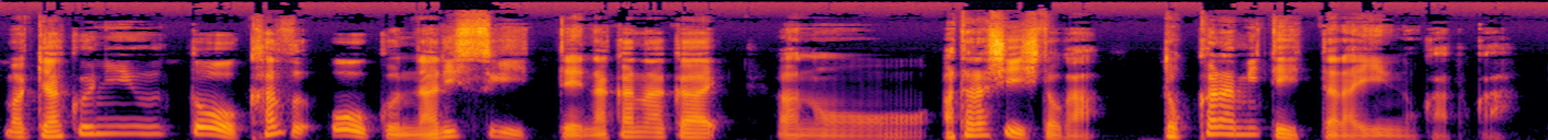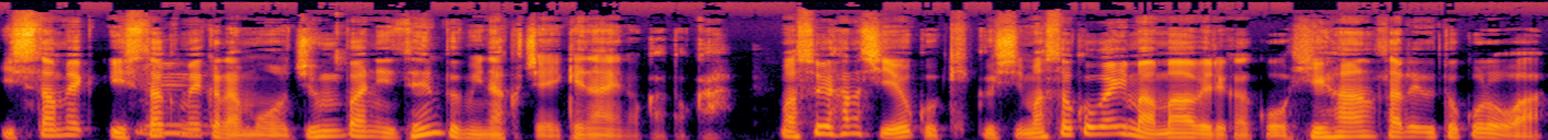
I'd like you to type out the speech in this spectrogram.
まあ、逆に言うと、数多くなりすぎて、なかなか、あの、新しい人が、どっから見ていったらいいのかとか、一作目、一作目からもう順番に全部見なくちゃいけないのかとか、まあそういう話よく聞くし、まあそこが今マーベルがこう批判されるところは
